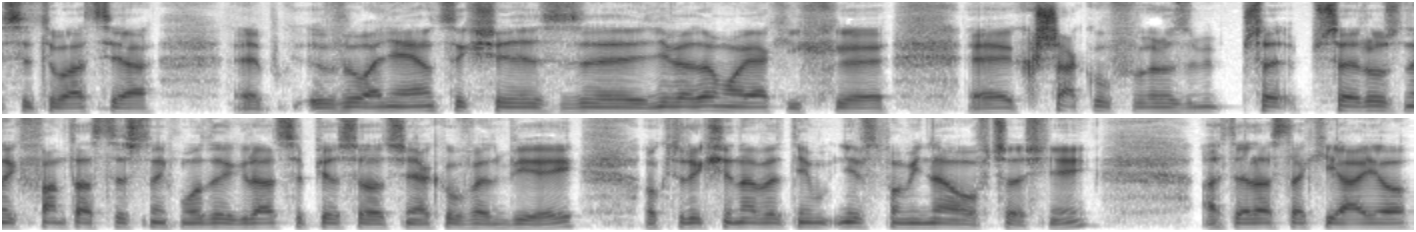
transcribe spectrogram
sytuacja wyłaniających się z nie wiadomo jakich krzaków prze, przeróżnych, fantastycznych młodych graczy, pierwszoroczniaków w NBA, o których się nawet nie, nie wspominało wcześniej. A teraz taki Ajo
